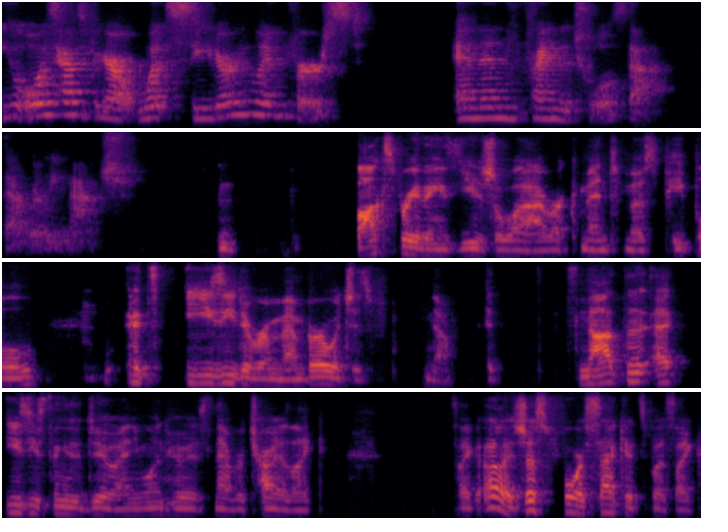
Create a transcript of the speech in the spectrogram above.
you always have to figure out what state are you in first and then find the tools that that really match box breathing is usually what i recommend to most people it's easy to remember which is you know it's not the easiest thing to do anyone who has never tried it like it's like oh it's just four seconds but it's like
